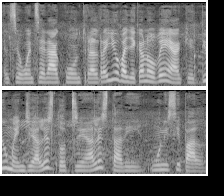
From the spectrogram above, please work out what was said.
El següent serà contra el Rayo Vallecano B aquest diumenge a les 12 a l'estadi municipal.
